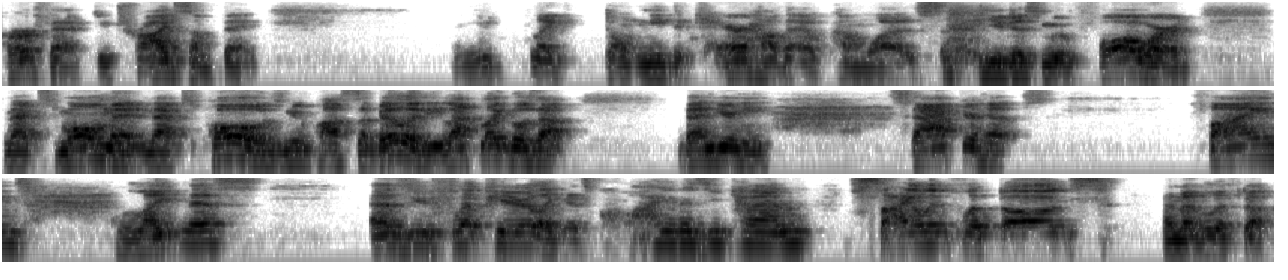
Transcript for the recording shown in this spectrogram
Perfect. You tried something. And you like don't need to care how the outcome was. you just move forward. Next moment, next pose, new possibility. Left leg goes up. Bend your knee. Stack your hips. Find lightness as you flip here, like as quiet as you can. Silent flip dogs. And then lift up.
